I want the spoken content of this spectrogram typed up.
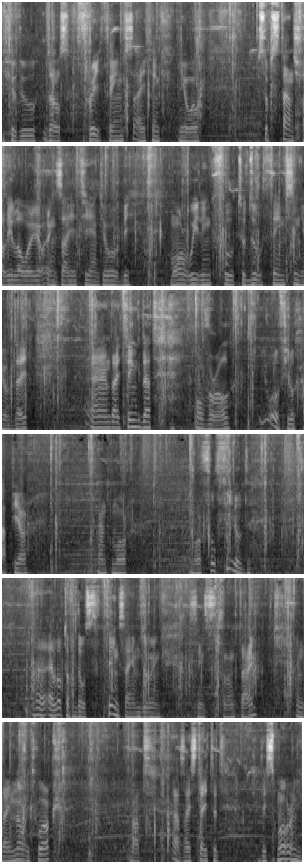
If you do those three things, I think you will substantially lower your anxiety and you will be more willing to do things in your day. And I think that overall you will feel happier and more more fulfilled. Uh, a lot of those things I am doing since a long time, and I know it work. But as I stated this morning,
